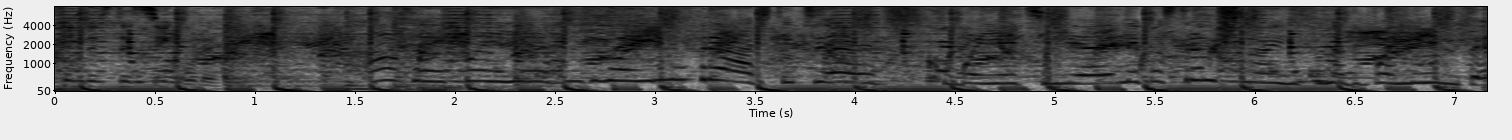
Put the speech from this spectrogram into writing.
cum sunteți singure? Ah, uh, păi, uh, noi nu prea știți, uh, cu băieții, uh, ne păstrăm și noi până după nuntă.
